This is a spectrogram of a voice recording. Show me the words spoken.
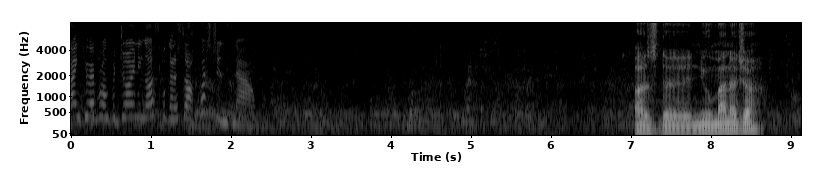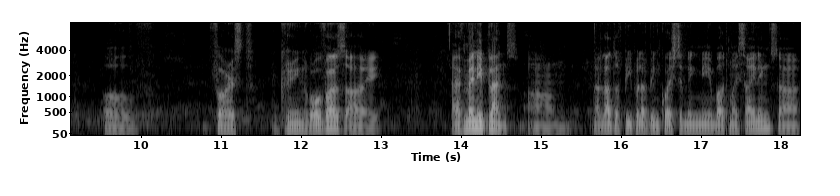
Thank you everyone for joining us. We're going to start questions now. As the new manager of Forest Green Rovers, I I have many plans. Um, a lot of people have been questioning me about my signings, uh,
